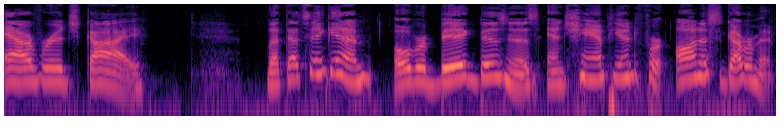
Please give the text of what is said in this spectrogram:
average guy. let that sink in, over big business and championed for honest government.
